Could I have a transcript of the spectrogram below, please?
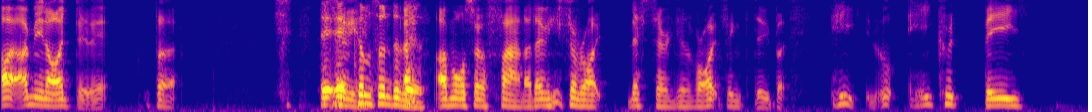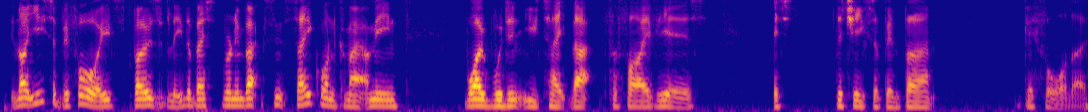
I I mean I'd do it, but It, it comes under the I'm also a fan. I don't think it's the right necessarily the right thing to do, but he he could be like you said before. He's supposedly the best running back since Saquon come out. I mean, why wouldn't you take that for five years? It's the Chiefs have been burnt before though.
